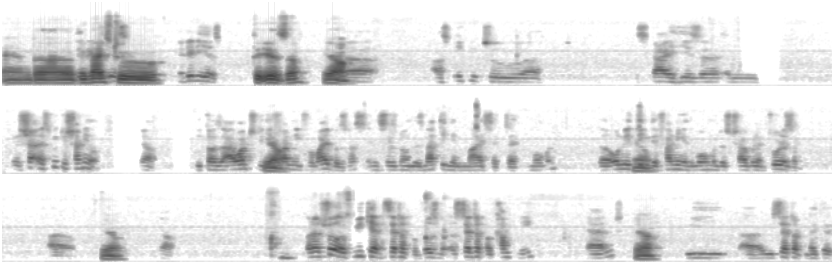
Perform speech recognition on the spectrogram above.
and uh, it'd be nice is. to. It really is. There is, huh? Yeah. Uh, I was speaking to uh, this guy. He's a. Um, I speak to Shanil. Yeah, because I wanted to get Yeah. funding for my business, and he says no, there's nothing in my sector at the moment. The only thing Yeah. they're funding at the moment is travel and tourism. Uh, Yeah. but I'm sure if we can set up a business, set up a company, and Yeah. we uh, we set up like an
